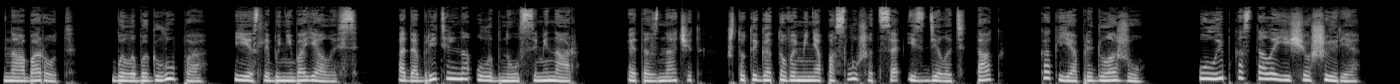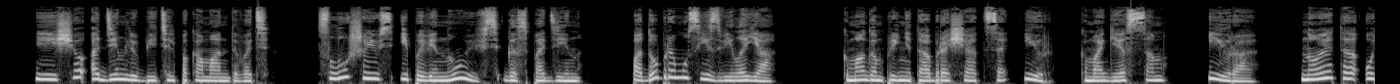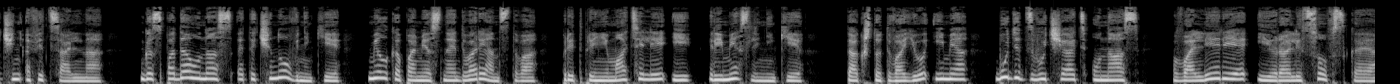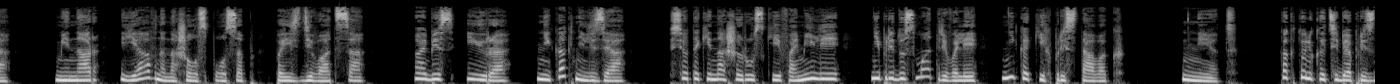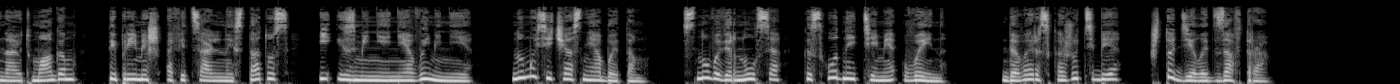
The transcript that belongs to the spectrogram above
Наоборот. Было бы глупо, если бы не боялась. Одобрительно улыбнулся Минар. Это значит, что ты готова меня послушаться и сделать так, как я предложу. Улыбка стала еще шире. Еще один любитель покомандовать. «Слушаюсь и повинуюсь, господин». По-доброму съязвила я. К магам принято обращаться Ир, к магессам Ира. Но это очень официально. Господа у нас это чиновники, мелкопоместное дворянство, предприниматели и ремесленники, так что твое имя будет звучать у нас Валерия Ира Лисовская. Минар явно нашел способ поиздеваться. А без Ира никак нельзя. Все-таки наши русские фамилии не предусматривали никаких приставок. Нет, как только тебя признают магом, ты примешь официальный статус и изменения в имени. Но мы сейчас не об этом. Снова вернулся к исходной теме Вейн. Давай расскажу тебе, что делать завтра.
